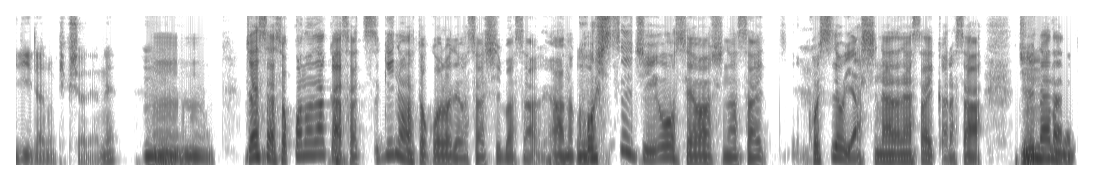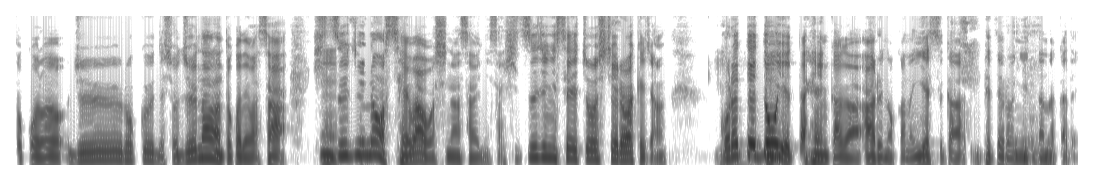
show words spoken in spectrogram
いリーダーのピクチャーだよね。ううんん。うんじゃあさそこの中さ次のところではさ芝さあのうん。子羊を世話をしなさい、子羊を養いなさいからさうん。17のところ、16でしょ？17のところではさうん。羊の世話をしなさいにさ羊に成長してるわけじゃん？これってどういった変化があるのかな、イエスがペテロに言った中で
